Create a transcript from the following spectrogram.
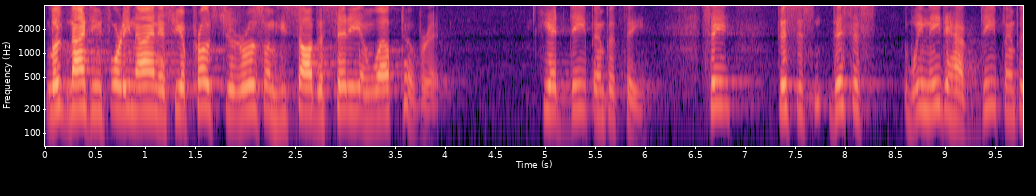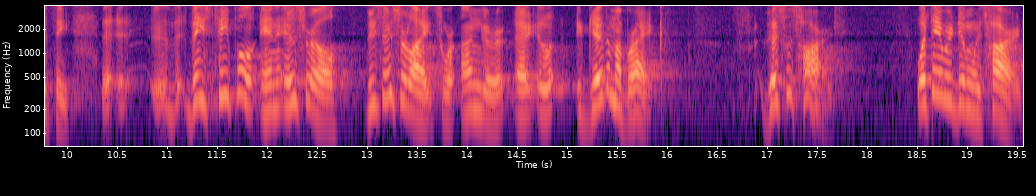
Luke 19:49 as he approached Jerusalem he saw the city and wept over it. He had deep empathy. See, this is this is we need to have deep empathy. Uh, uh, these people in Israel, these Israelites were under, uh, give them a break. This was hard. What they were doing was hard.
